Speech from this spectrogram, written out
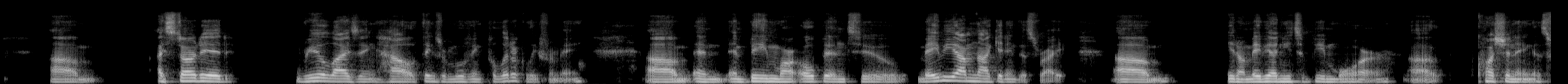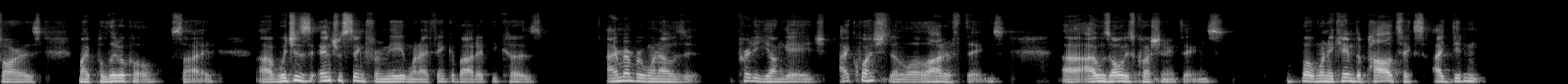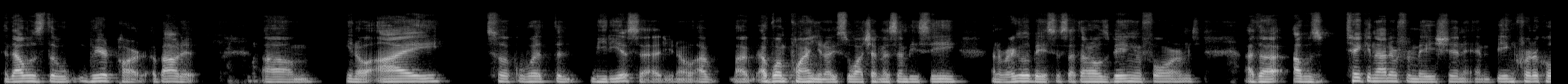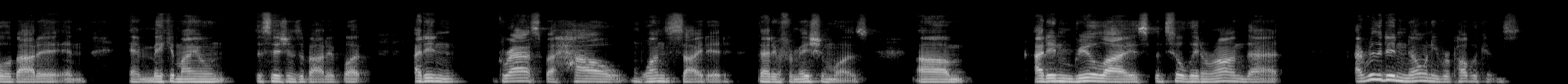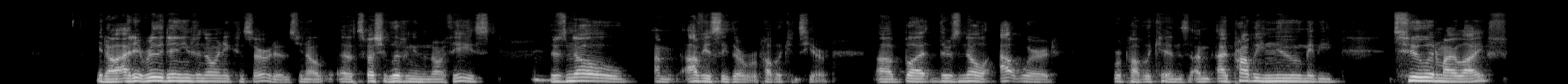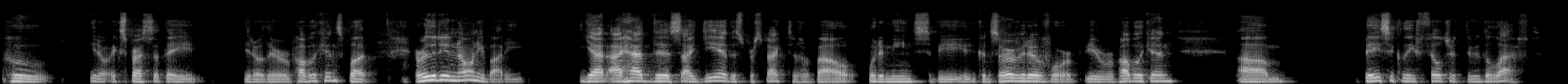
um, I started realizing how things were moving politically for me um, and, and being more open to maybe I'm not getting this right. Um, you know, maybe I need to be more uh, questioning as far as my political side, uh, which is interesting for me when I think about it because I remember when I was a pretty young age, I questioned a lot of things. Uh, I was always questioning things. But when it came to politics, I didn't. And that was the weird part about it. Um, you know, I took what the media said. You know, I, I, at one point, you know, I used to watch MSNBC on a regular basis. I thought I was being informed. I thought I was taking that information and being critical about it and and making my own decisions about it. But I didn't grasp how one-sided that information was. Um, I didn't realize until later on that I really didn't know any Republicans. You know, I didn't, really didn't even know any conservatives. You know, especially living in the Northeast, mm-hmm. there's no. I'm obviously there are Republicans here, uh, but there's no outward Republicans. I'm, I probably knew maybe two in my life who you know expressed that they you know they're Republicans, but I really didn't know anybody yet I had this idea, this perspective about what it means to be conservative or be a Republican, um, basically filtered through the left.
